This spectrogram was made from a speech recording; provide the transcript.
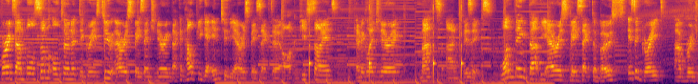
For example, some alternate degrees to aerospace engineering that can help you get into the aerospace sector are computer science, chemical engineering, maths and physics. One thing that the aerospace sector boasts is a great average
